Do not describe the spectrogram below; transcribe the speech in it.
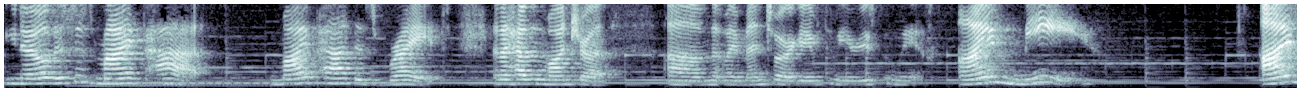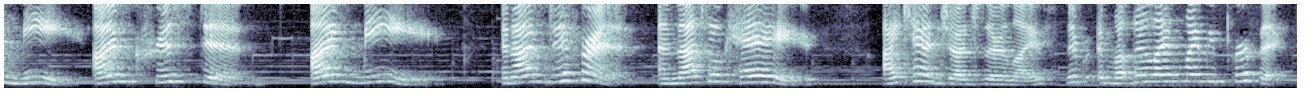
you know, this is my path. My path is right. And I have the mantra, um, that my mentor gave to me recently is I'm me. I'm me. I'm Kristen. I'm me. And I'm different. And that's okay. I can't judge their life. Their, their life might be perfect.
